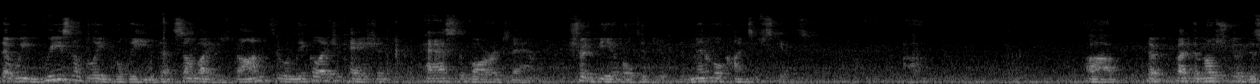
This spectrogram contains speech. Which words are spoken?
that we reasonably believe that somebody who's gone through a legal education, passed the bar exam, should be able to do, the minimal kinds of skills. Uh, the- But the most, uh, this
